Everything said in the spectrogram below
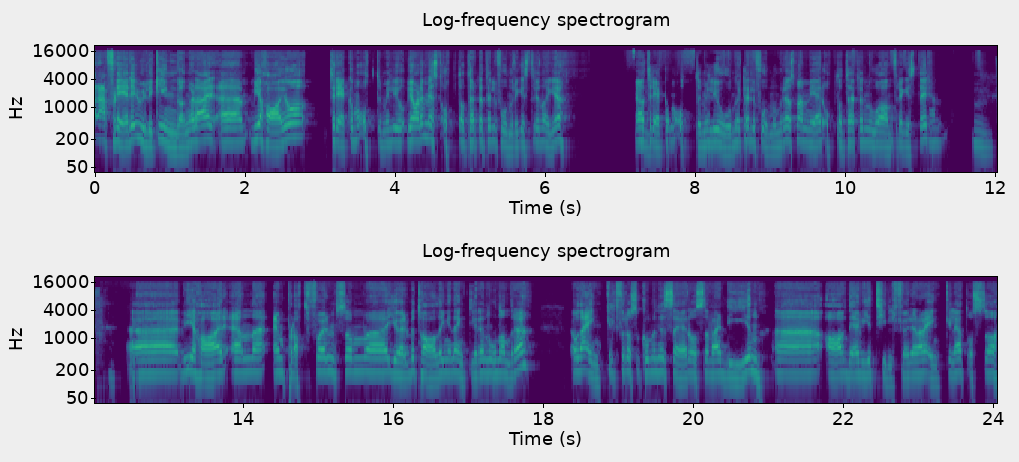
Det er flere ulike innganger der. Uh, vi har jo 3,8 millioner Vi har det mest oppdaterte telefonregisteret i Norge. Vi har 3,8 mm. millioner telefonnumre som er mer oppdatert enn noe annet register. Uh, vi har en, en, plattform som uh, gjør betalingen enklere enn noen andre. Og det er enkelt for oss å kommunisere også verdien uh, av det vi tilfører av enkelhet også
